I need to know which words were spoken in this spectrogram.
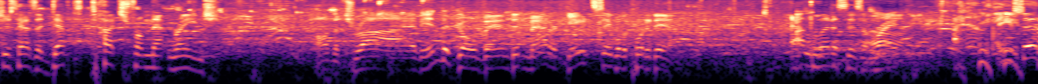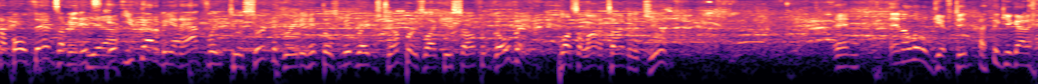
just has a deft touch from that range. On the drive into Govan, didn't matter. Gates able to put it in. Athleticism, right? Oh. I mean, you said on both ends. I mean, it's, yeah. it, you've got to be an athlete to a certain degree to hit those mid-range jumpers like we saw from Govan. Plus a lot of time in the gym. And and a little gifted. I think you got to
